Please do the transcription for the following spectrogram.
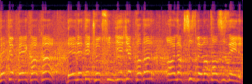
FETÖ PKK devlete çöksün diyecek kadar ahlaksız ve vatansız değilim.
